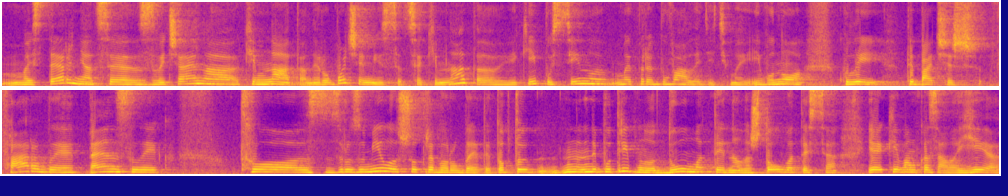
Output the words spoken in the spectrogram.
майстерня це звичайна кімната, не робоче місце, це кімната, в якій постійно ми перебували дітьми. І воно, коли ти бачиш фарби, пензлик, то зрозуміло, що треба робити. Тобто не потрібно думати, налаштовуватися. Я, як я вам казала, є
